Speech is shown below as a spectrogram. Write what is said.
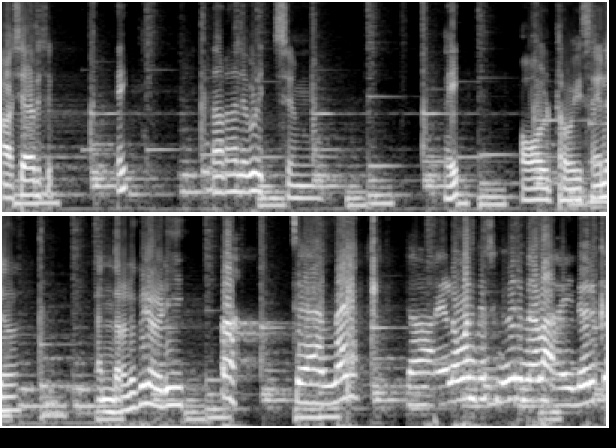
ആശാ. ഏയ് എന്താണല്ലോ വിളിച്ചും. ഏയ് ഓൾട്ടർ വയസ്സായാലോ എന്താണ് പരിപാടി? ആ ചേട്ടൻ നാളെയാണ് മഞ്ചേശ്വരി വരുന്നാളാ അതിനൊരുക്ക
